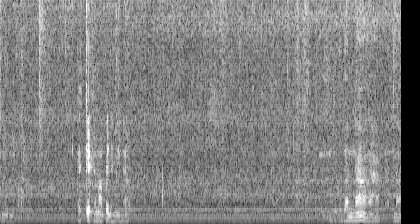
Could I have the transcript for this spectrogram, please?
แพ็กเกจจะมาเป็นอย่างนี้นะครับ ดูด้านหน้านะฮะด้านหน้า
